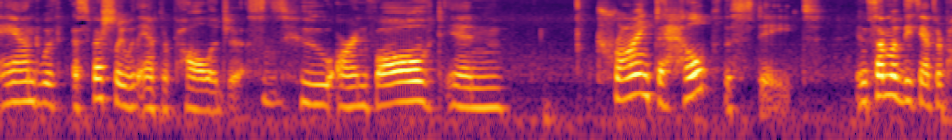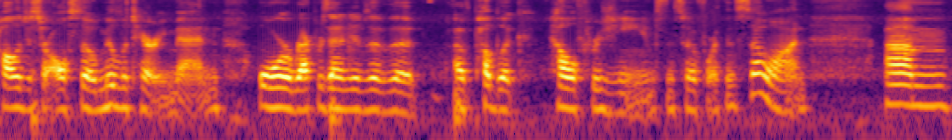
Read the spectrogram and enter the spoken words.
and with especially with anthropologists who are involved in trying to help the state. And some of these anthropologists are also military men or representatives of the of public health regimes and so forth and so on. Um,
